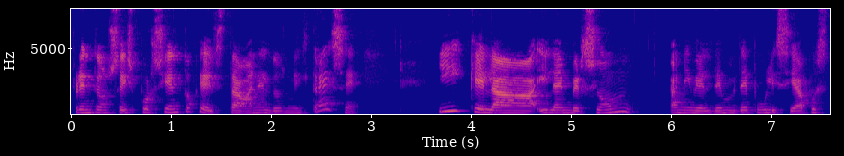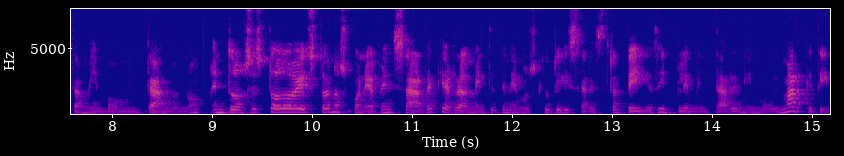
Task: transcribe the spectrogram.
frente a un 6% que estaba en el 2013 y que la, y la inversión a nivel de, publicidad pues también va aumentando, ¿no? Entonces todo esto nos pone a pensar de que realmente tenemos que utilizar estrategias e implementar en el móvil marketing.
